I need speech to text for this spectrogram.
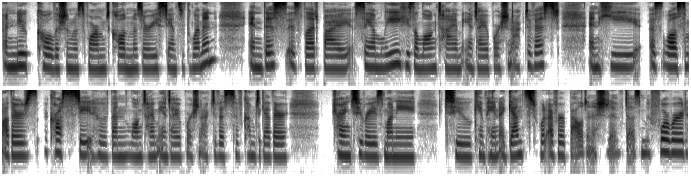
a new coalition was formed called Missouri Stands with Women. And this is led by Sam Lee. He's a longtime anti abortion activist. And he, as well as some others across the state who have been longtime anti abortion activists, have come together trying to raise money to campaign against whatever ballot initiative does move forward.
